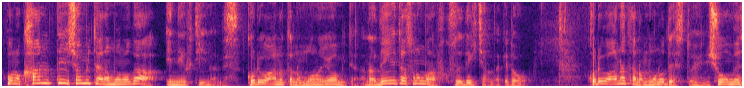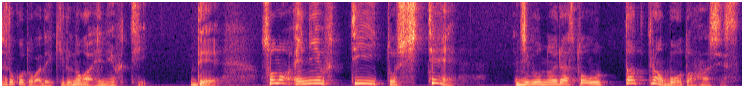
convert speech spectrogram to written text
この鑑定書みたいなものが NFT なんです。これはあなたのものよ、みたいな。データそのものは複数できちゃうんだけど、これはあなたのものですというふうに証明することができるのが NFT。で、その NFT として自分のイラストを売ったっていうのが冒頭の話です。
